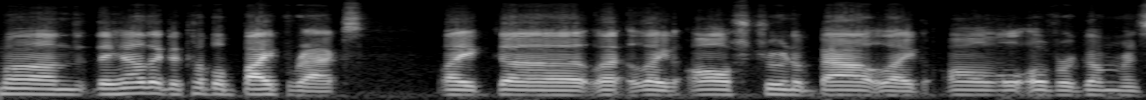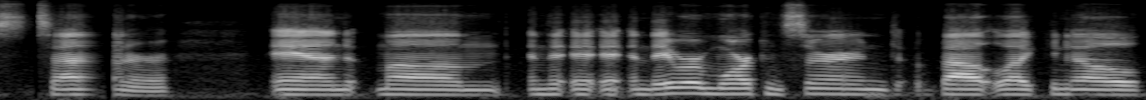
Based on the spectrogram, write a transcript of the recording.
um they had like a couple bike racks like uh like, like all strewn about like all over government center and um and they, and they were more concerned about like you know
